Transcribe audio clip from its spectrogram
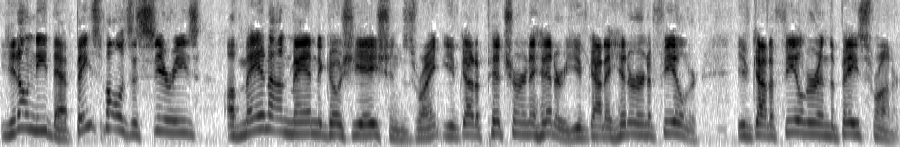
you don't need that. Baseball is a series of man on man negotiations, right? You've got a pitcher and a hitter, you've got a hitter and a fielder, you've got a fielder and the base runner.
